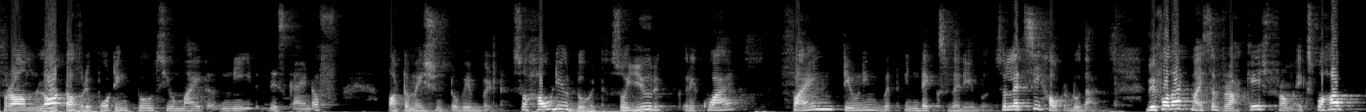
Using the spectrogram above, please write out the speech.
From lot of reporting tools you might need this kind of automation to be built. So how do you do it? So you re require fine tuning with index variable. So let's see how to do that. Before that, myself Rakesh from ExpoHub.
